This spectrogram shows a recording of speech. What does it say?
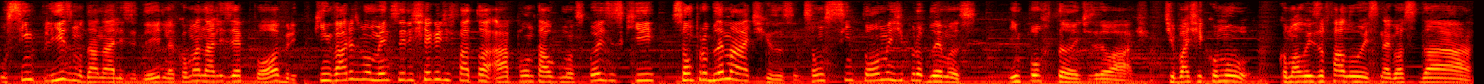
o simplismo da análise dele, né? Como a análise é pobre, que em vários momentos ele chega de fato a, a apontar algumas coisas que são problemáticas, assim, que são sintomas de problemas importantes, eu acho. Tipo, acho que como, como a Luísa falou, esse negócio da,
